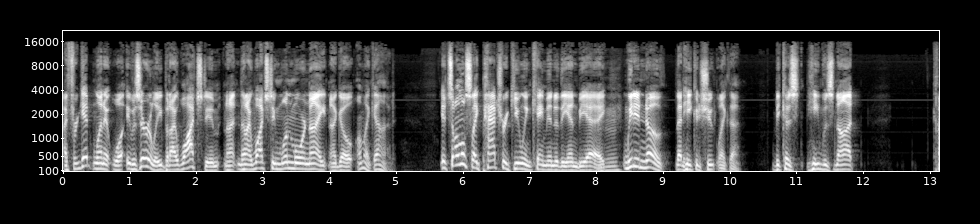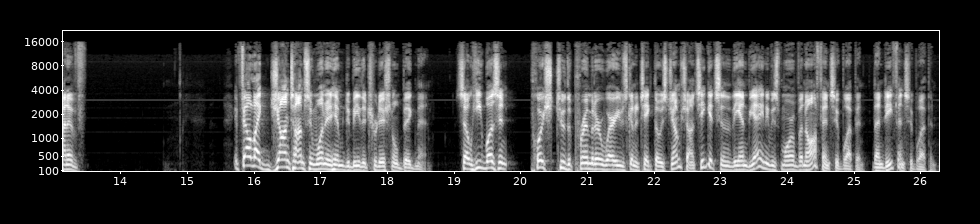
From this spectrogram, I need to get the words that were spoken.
I forget when it was. It was early, but I watched him, and I, then I watched him one more night, and I go, oh my God. It's almost like Patrick Ewing came into the NBA. Mm-hmm. We didn't know that he could shoot like that because he was not kind of it felt like John Thompson wanted him to be the traditional big man. So he wasn't pushed to the perimeter where he was going to take those jump shots. He gets into the NBA and he was more of an offensive weapon than defensive weapon.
